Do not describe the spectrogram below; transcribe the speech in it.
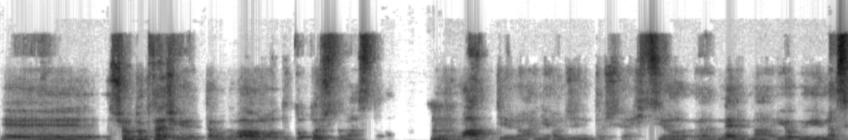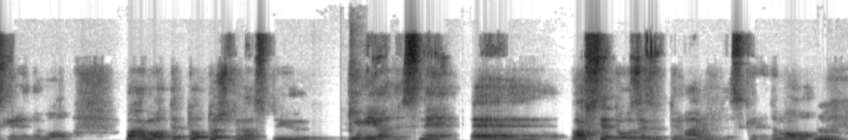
えー、聖徳太子が言ったことは、をもって尊しとなすと。うん和っていうのは日本人としては必要、うんね、まあよく言いますけれども、和をもって尊しとなすという意味はですね、えー、和して同ぜずっていうのがあるんですけれども、うん。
